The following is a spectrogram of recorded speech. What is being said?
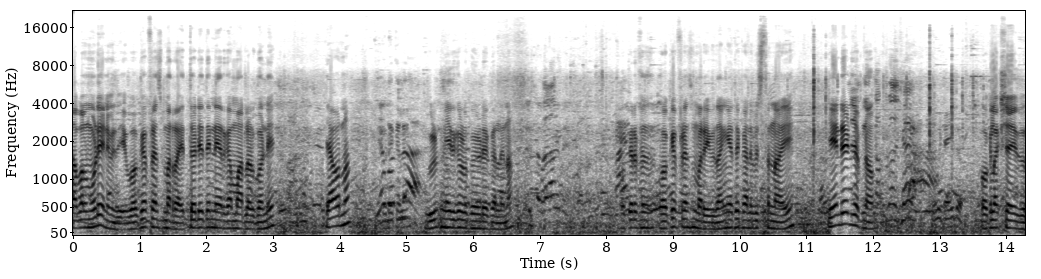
డబల్ మూడు ఎనిమిది. ఓకే ఫ్రెండ్స్ మరి రైతుతో అయితే నేరుగా మాట్లాడుకోండి. ఎవరున్నా? నీది కూడా వీడియో కల్లేనా ఓకే ఫ్రెండ్స్ ఓకే ఫ్రెండ్స్ మరి ఈ విధంగా అయితే కనిపిస్తున్నాయి. ఏం రేట్ చెప్పినావు? ఒక లక్ష ఐదు.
